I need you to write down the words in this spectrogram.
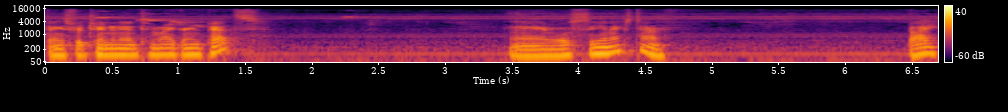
Thanks for tuning in to My Green Pets. We'll see you next time. Bye.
